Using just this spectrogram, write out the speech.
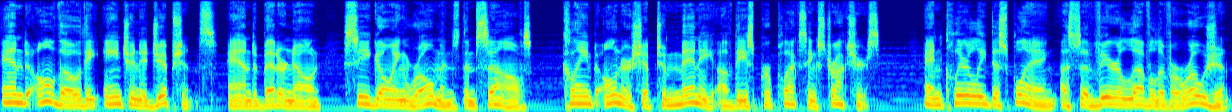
And although the ancient Egyptians, and better known seagoing Romans themselves, claimed ownership to many of these perplexing structures, and clearly displaying a severe level of erosion,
